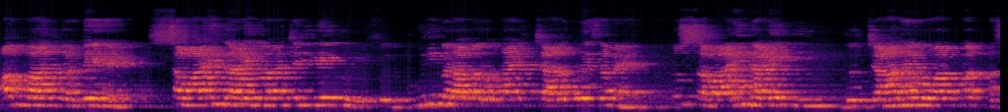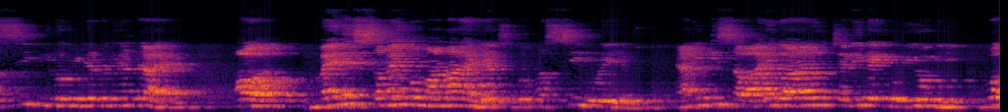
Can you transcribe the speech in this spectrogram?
अब बात करते हैं, सवारी गाड़ी द्वारा चली गई दूरी। तो दूरी बराबर होता है चाल गुणे समय सवारी गाड़ी की जो चाल है वो आपका 80 किलोमीटर प्रति घंटा है। और मैंने समय को माना है x तो 80 गुणे यानी कि सवारी द्वारा जो चली गई दूरी होगी, वो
